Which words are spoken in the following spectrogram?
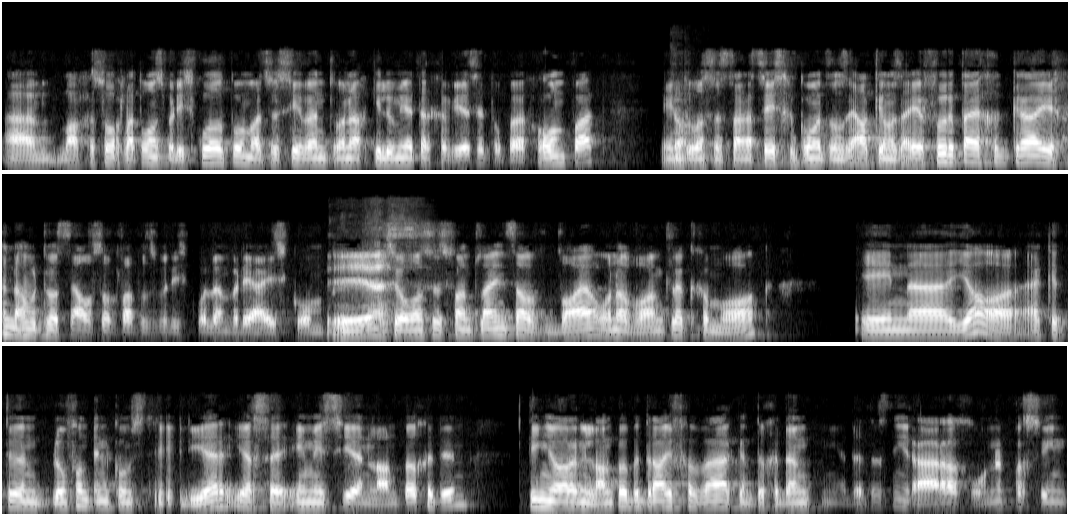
ehm um, maar gesorg dat ons by die skool kom wat so 27 km gewees het op 'n grondpad. En ja. toe ons in standaard 6 gekom het, ons elkeen ons eie voertuig gekry en dan moet ons self sorg dat ons by die skool en by die huis kom. Yes. So ons is van kleins af baie onafhanklik gemaak. En uh ja, ek het toe in Bloemfontein kom studeer, eers 'n MSc in landbou gedoen, 10 jaar in die landboubedryf gewerk en toe gedink nee, dit is nie regtig 100%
